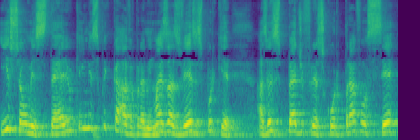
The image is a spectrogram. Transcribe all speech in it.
Isso é um mistério que é inexplicável para mim, mas às vezes, por quê? Às vezes perde frescor para você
